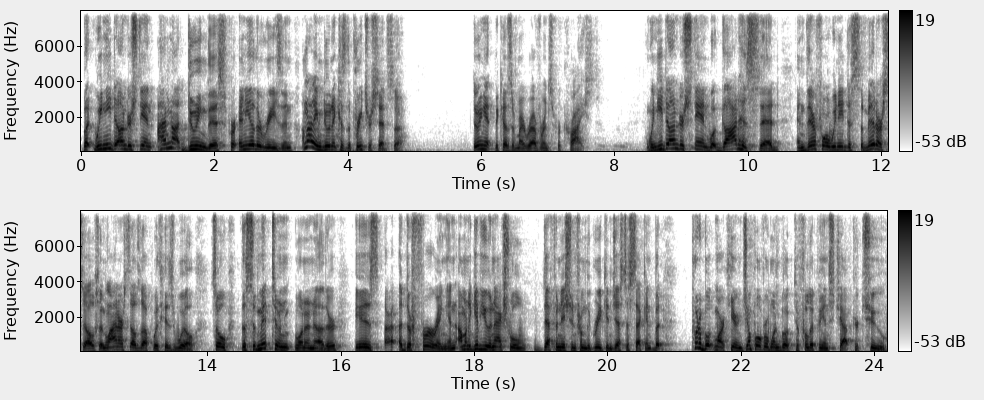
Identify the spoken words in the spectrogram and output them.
But we need to understand I'm not doing this for any other reason. I'm not even doing it because the preacher said so. Doing it because of my reverence for Christ. We need to understand what God has said and therefore we need to submit ourselves and line ourselves up with His will. So the submit to one another is a deferring, and I'm going to give you an actual definition from the Greek in just a second, but put a bookmark here and jump over one book to Philippians chapter 2.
